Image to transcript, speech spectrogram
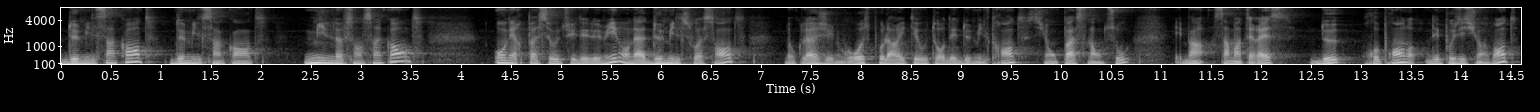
2050. 2050, 1950. On est repassé au-dessus des 2000. On est à 2060. Donc là, j'ai une grosse polarité autour des 2030. Si on passe là en dessous, eh ben, ça m'intéresse de reprendre des positions à vente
